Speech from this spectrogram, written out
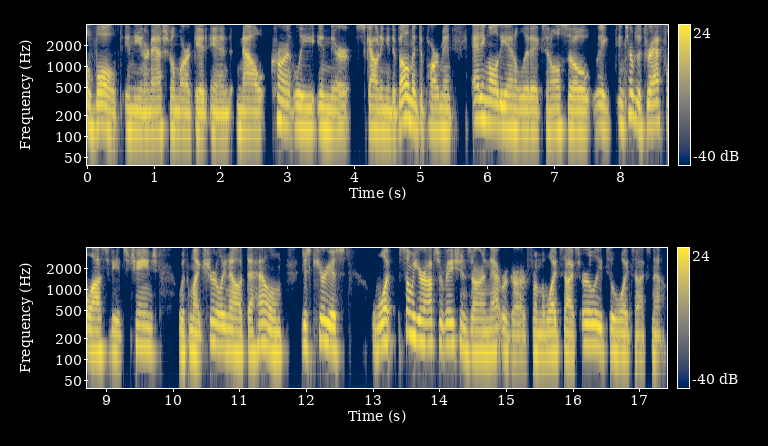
evolved in the international market and now currently in their scouting and development department, adding all the analytics and also like, in terms of draft philosophy, it's changed with Mike Shirley now at the helm. Just curious what some of your observations are in that regard from the White Sox early to the White Sox now.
